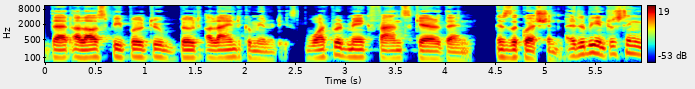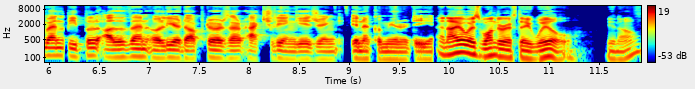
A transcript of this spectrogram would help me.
that allows people to build aligned communities. What would make fans care then is the question. It'll be interesting when people other than early adopters are actually engaging in a community. And I always wonder if they will, you know?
